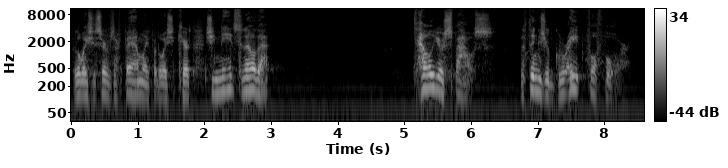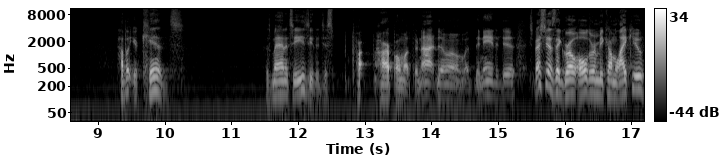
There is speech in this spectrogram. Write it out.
for the way she serves her family, for the way she cares. She needs to know that. Tell your spouse the things you're grateful for. How about your kids? Because, man, it's easy to just harp on what they're not doing, what they need to do, especially as they grow older and become like you.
